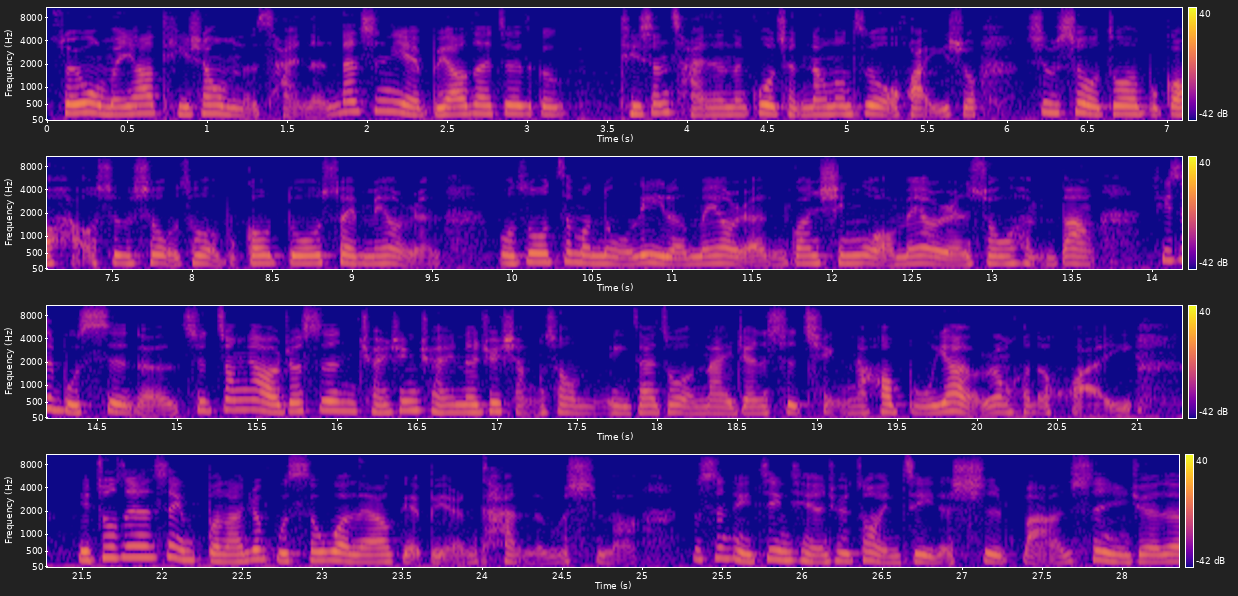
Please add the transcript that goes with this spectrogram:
所以我们要提升我们的才能。但是你也不要在这个提升才能的过程当中自我怀疑，说是不是我做的不够好，是不是我做的不够多，所以没有人我做这么努力了，没有人关心我，没有人说我很棒。其实不是的，是重要的就是全心全意的去享受你在做的那一件事情，然后不要有任何的怀疑。你做这件事情本来就不是为了要给别人看的，不是吗？就是你尽情的去做你自己的事吧。是你觉得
